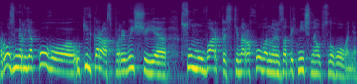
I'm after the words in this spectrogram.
розмір якого у кілька разів перевищує суму вартості, нарахованої за технічне обслуговування.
